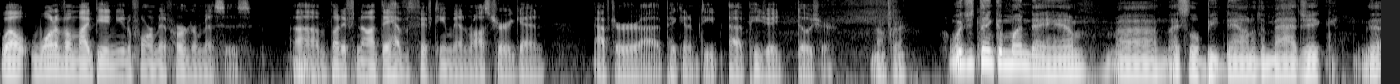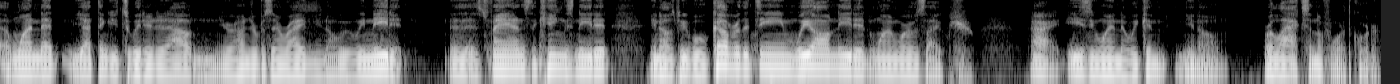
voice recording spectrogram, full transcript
Well, one of them might be in uniform if Huerter misses, um, but if not, they have a 15 man roster again after uh, picking up D, uh, PJ Dozier. Okay. What'd you think of Monday, Ham? Uh, nice little beat down of the Magic. The one that yeah, I think you tweeted it out, and you're 100 percent right. You know, we, we need it as fans. The Kings need it. You know, as people who cover the team, we all needed one where it was like, whew, all right, easy win that we can, you know, relax in the fourth quarter.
